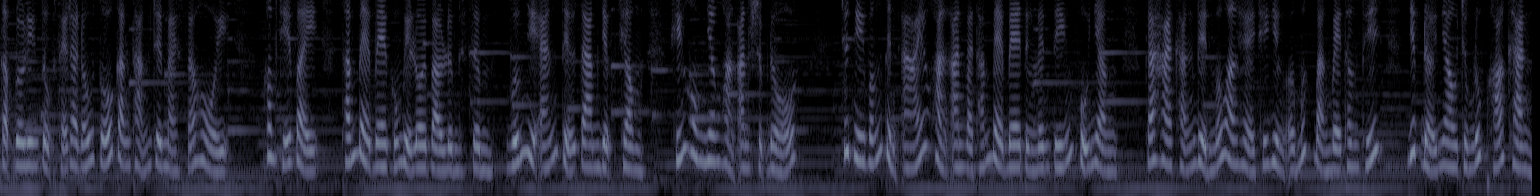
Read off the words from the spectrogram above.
cặp đôi liên tục xảy ra đấu tố căng thẳng trên mạng xã hội. Không chỉ vậy, Thắm Bè Bè cũng bị lôi vào lùm xùm, vướng nghi án tiểu tam giật chồng, khiến hôn nhân Hoàng Anh sụp đổ. Trước nghi vấn tình ái, Hoàng Anh và Thắm Bè Bè từng lên tiếng phủ nhận. Cả hai khẳng định mối quan hệ chỉ dừng ở mức bạn bè thân thiết, giúp đỡ nhau trong lúc khó khăn.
